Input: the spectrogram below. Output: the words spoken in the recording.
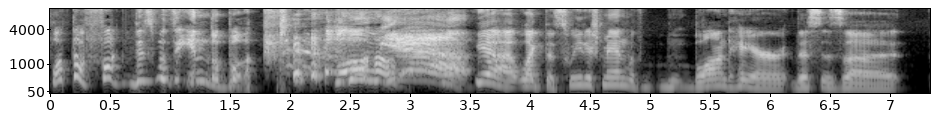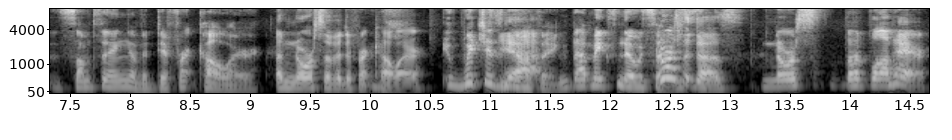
what the fuck? This was in the book. Oh, yeah! yeah like the swedish man with blonde hair. This is uh something of a different color A Norse of a different color. which is Yeah. nothing that makes no sense Of course it does. Norse have blonde hair.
